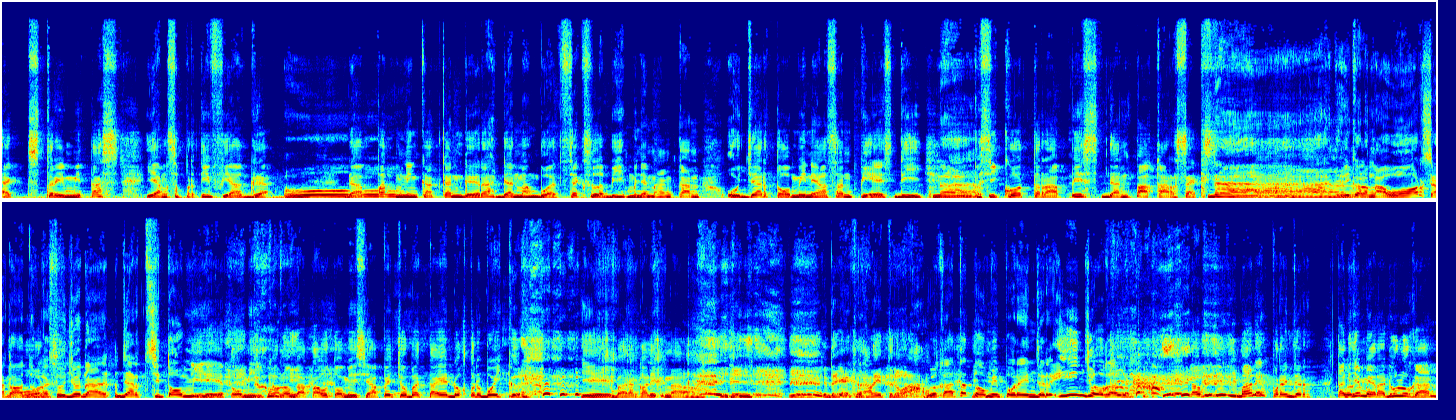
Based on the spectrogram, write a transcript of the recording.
ekstremitas yang seperti Viagra. Oh Dapat meningkatkan gairah dan membuat seks lebih menyenangkan, ujar Tommy Nelson PhD, Nah. psikoterapis dan pakar seks. Nah, jadi kalau nggak wars atau Nggak atau nggak setuju, nah kejar si Tommy Iya, nih. Tommy. Kalau nggak tahu Tommy siapa, coba tanya Dokter Boyke. Iya, barangkali kenal. Iya, kita kan kenal itu doang. Gua kata Tommy Power Ranger ijo kali. Tapi dia di mana? Power Ranger. Tadinya merah dulu kan?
